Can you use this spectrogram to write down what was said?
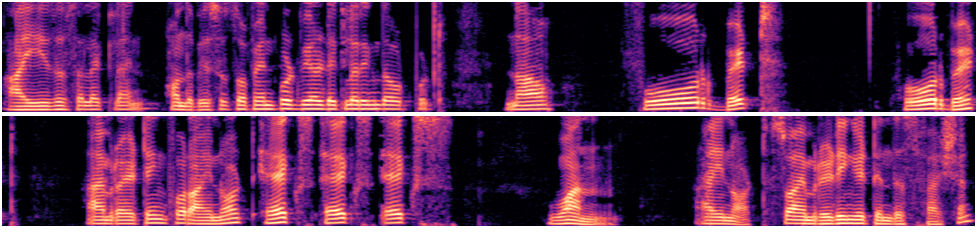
i is a select line. On the basis of input we are declaring the output. Now 4 bit 4 bit i'm writing for i naught x x x 1 i naught. So i'm reading it in this fashion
